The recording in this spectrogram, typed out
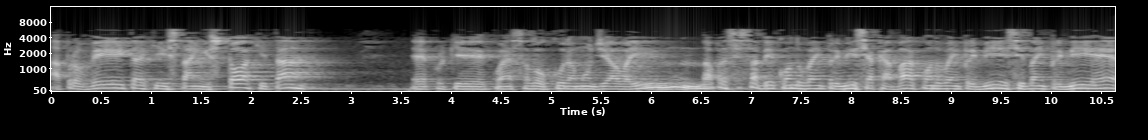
aproveita que está em estoque, tá? É porque com essa loucura mundial aí, não dá para se saber quando vai imprimir, se acabar, quando vai imprimir, se vai imprimir. É,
